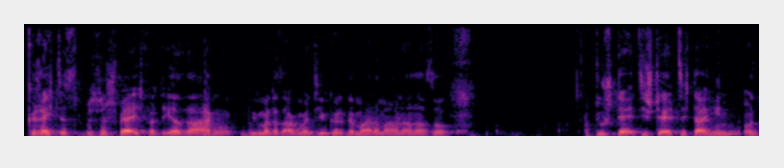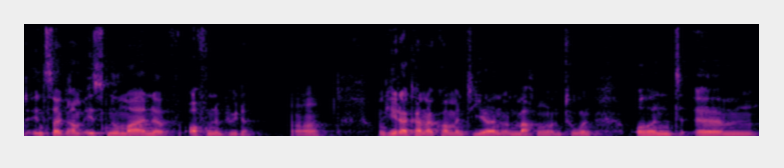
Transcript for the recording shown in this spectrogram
gerecht ist ein bisschen schwer. Ich würde eher sagen, wie man das argumentieren könnte, wäre meiner Meinung nach so, du stell, sie stellt sich dahin und Instagram ist nun mal eine offene Bühne. Ja? Und jeder kann da kommentieren und machen und tun. Und ähm,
